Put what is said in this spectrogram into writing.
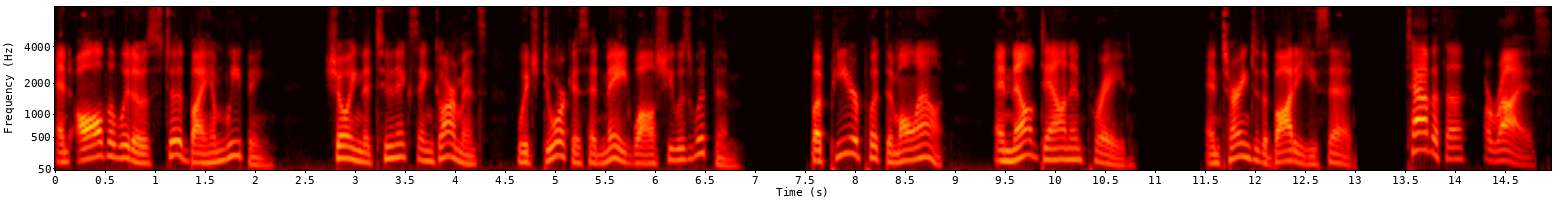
And all the widows stood by him weeping, showing the tunics and garments which Dorcas had made while she was with them. But Peter put them all out, and knelt down and prayed. And turning to the body, he said, Tabitha, arise.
